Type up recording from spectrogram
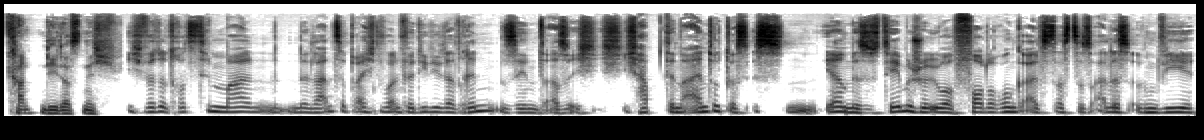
kannten die das nicht. Ich würde trotzdem mal eine Lanze brechen wollen für die, die da drin sind. Also ich, ich, ich habe den Eindruck, das ist eher eine systemische Überforderung, als dass das alles irgendwie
